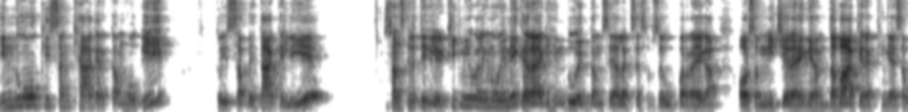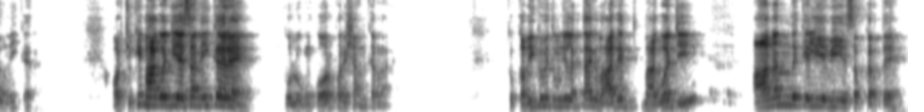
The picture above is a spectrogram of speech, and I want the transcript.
हिंदुओं की संख्या अगर कम होगी तो इस सभ्यता के लिए संस्कृति के लिए ठीक नहीं होगा, लेकिन वो ये नहीं कह रहा है कि हिंदू एकदम से अलग से सबसे ऊपर रहेगा और सब नीचे रहेंगे, हम दबा के रखेंगे, ऐसा वो नहीं कह रहा है। और चूँकि भागवत जी ऐसा नहीं कह रहे हैं तो लोगों को और परेशान कर रहा है। तो कभी कभी तो मुझे लगता है कि भागवत भागवत जी आनंद के लिए भी ये सब करते हैं,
